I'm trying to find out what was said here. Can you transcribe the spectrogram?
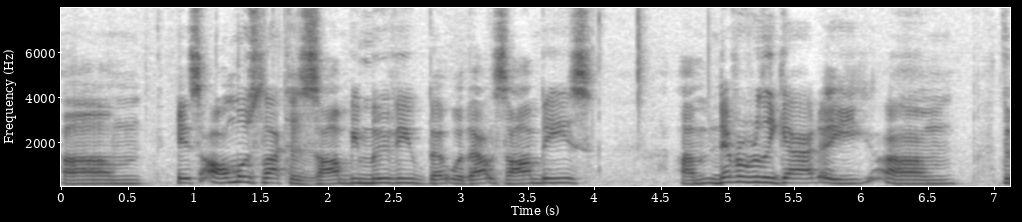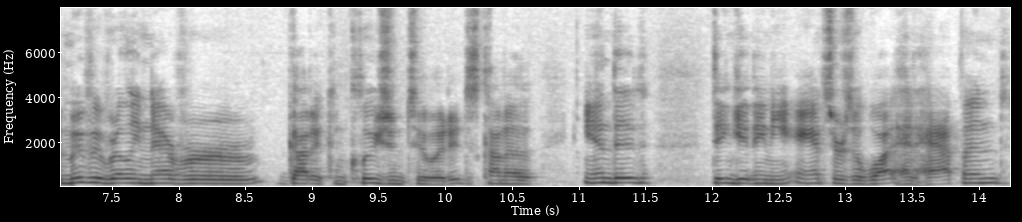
Um, it's almost like a zombie movie, but without zombies. Um, never really got a. Um, the movie really never got a conclusion to it. It just kind of ended. Didn't get any answers of what had happened.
